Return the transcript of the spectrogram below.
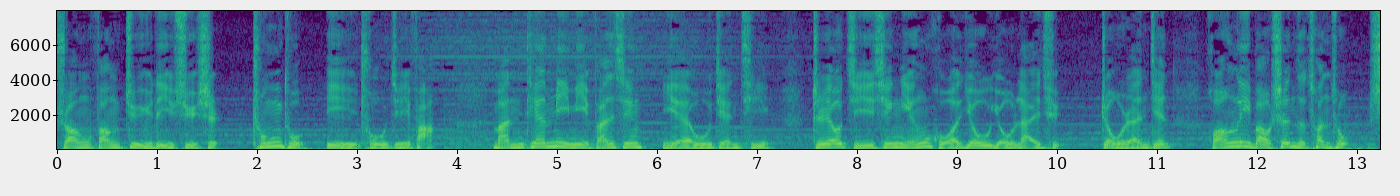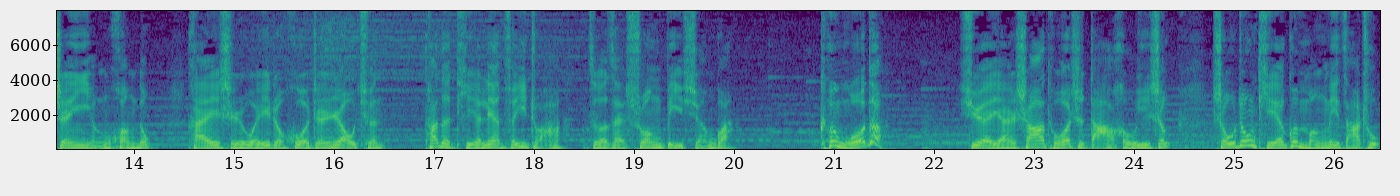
双方聚力蓄势，冲突一触即发。满天密密繁星，夜雾渐起，只有几星萤火悠悠来去。骤然间，黄立豹身子窜出，身影晃动，开始围着霍真绕圈。他的铁链飞爪则在双臂悬挂。看我的！血眼沙陀是大吼一声，手中铁棍猛力砸出。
